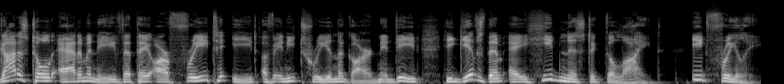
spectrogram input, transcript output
God has told Adam and Eve that they are free to eat of any tree in the garden. Indeed, He gives them a hedonistic delight. Eat freely.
